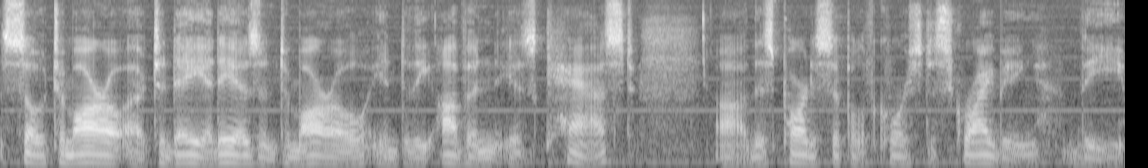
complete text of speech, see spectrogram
so tomorrow, today it is, and tomorrow into the oven is cast. this participle, of course, describing the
